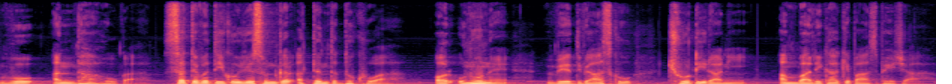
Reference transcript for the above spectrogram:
वो अंधा होगा। सत्यवती को यह सुनकर अत्यंत दुख हुआ और उन्होंने वेदव्यास को छोटी रानी अंबालिका के पास भेजा।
